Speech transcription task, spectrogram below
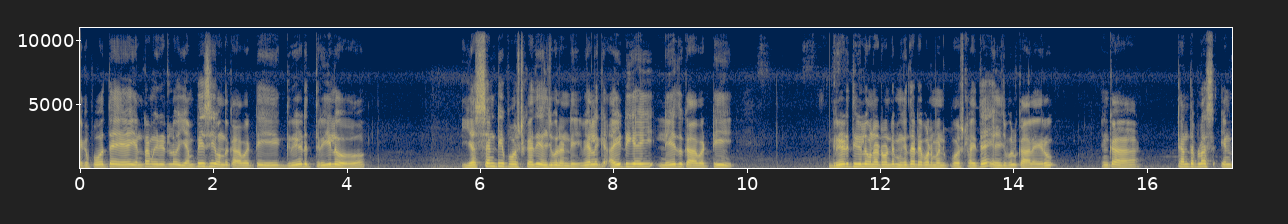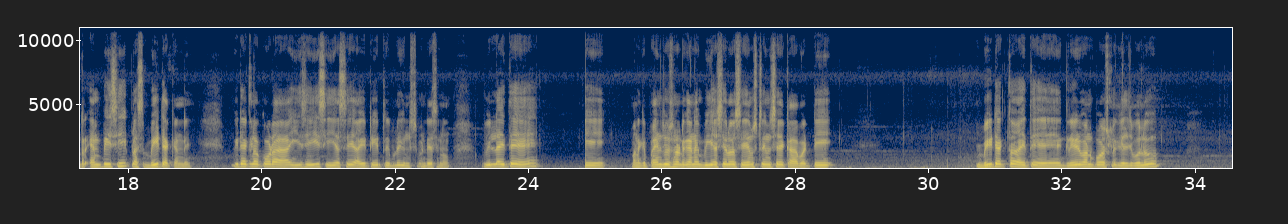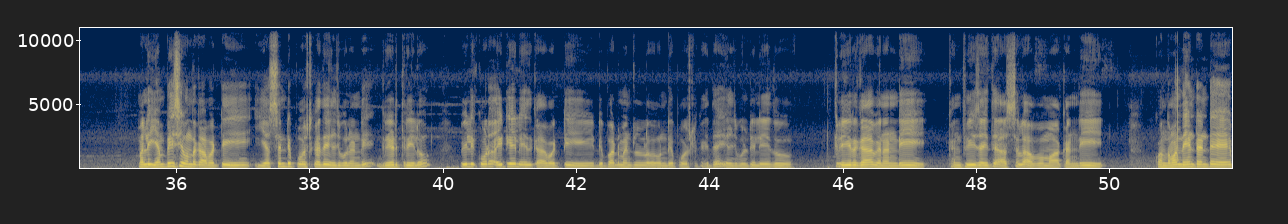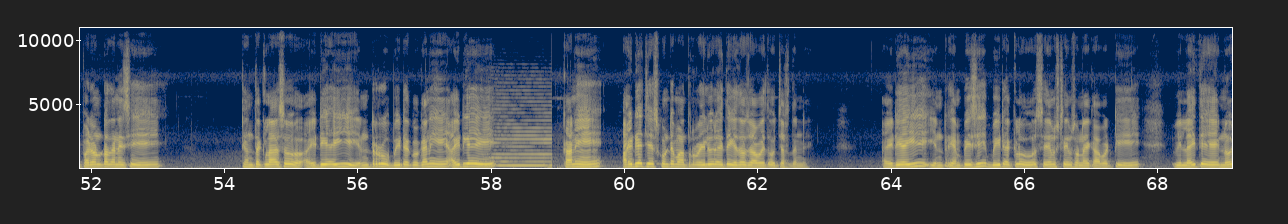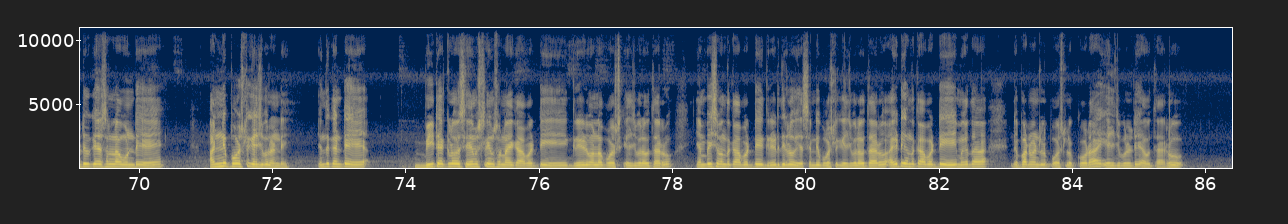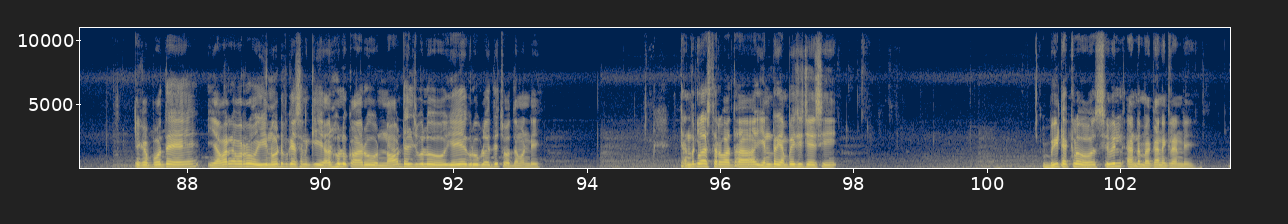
ఇకపోతే ఇంటర్మీడియట్లో ఎంపీసీ ఉంది కాబట్టి గ్రేడ్ త్రీలో ఎస్ఎన్టీ పోస్ట్కి అయితే ఎలిజిబుల్ అండి. వీళ్ళకి ఐటీఐ లేదు కాబట్టి గ్రేడ్ త్రీలో ఉన్నటువంటి మిగతా డిపార్ట్మెంట్ పోస్టులు అయితే ఎలిజిబుల్ కాలేరు. ఇంకా tenth plus inter MPC plus BTech అండి. బీటెక్లో కూడా ECE CSE IT triple instrumentation వీళ్ళైతే మనకి పైన చూసినట్టుగానే బీఎస్సీలో సేమ్ స్ట్రీమ్సే కాబట్టి బీటెక్తో అయితే గ్రేడ్ వన్ పోస్టులకు ఎలిజిబుల్ మళ్ళీ ఎంపీసీ ఉంది కాబట్టి ఎస్ఎన్టీ పోస్ట్కి అయితే ఎలిజిబుల్ అండి గ్రేడ్ త్రీలో వీళ్ళకి కూడా ఐటీఐ లేదు కాబట్టి డిపార్ట్మెంట్లో ఉండే పోస్టులకి అయితే ఎలిజిబిలిటీ లేదు. క్లియర్గా వినండి కన్ఫ్యూజ్ అయితే అస్సలు అవ్వమాకండి. కొంతమంది ఏంటంటే పడి ఉంటుంది అనేసి tenth class ITI inter BTech కానీ ఐటీఐ కానీ ఐటీఐ చేసుకుంటే మాత్రం రైల్వేలో అయితే ఏదో జాబ్ అయితే వచ్చేస్తుందండి. ఐటీఐ ఇంటర్ ఎంపీసీ బీటెక్లో సేమ్ స్ట్రీమ్స్ ఉన్నాయి కాబట్టి వీళ్ళైతే నోటిఫికేషన్లో ఉండే అన్ని పోస్టులకు ఎలిజిబుల్ అండి. ఎందుకంటే బీటెక్లో సేమ్ స్ట్రీమ్స్ ఉన్నాయి కాబట్టి గ్రేడ్ వన్లో పోస్ట్కి ఎలిజిబుల్ అవుతారు. ఎంపీసీ ఉంది కాబట్టి గ్రేడ్ త్రీలో ఎస్ఎన్టీ పోస్టులకు ఎలిజిబుల్ అవుతారు. ఐటీ ఉంది కాబట్టి మిగతా డిపార్ట్మెంటల్ పోస్టులకు కూడా ఎలిజిబిలిటీ అవుతారు. ఇకపోతే ఎవరెవరు ఈ నోటిఫికేషన్కి అర్హులు కారు నాట్ ఎలిజిబుల్ ఏ ఏ గ్రూప్లో అయితే చూద్దామండి. టెన్త్ క్లాస్ తర్వాత ఇంటర్ ఎంపీసీ చేసి బీటెక్లో సివిల్ అండ్ మెకానికల్ అండి.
